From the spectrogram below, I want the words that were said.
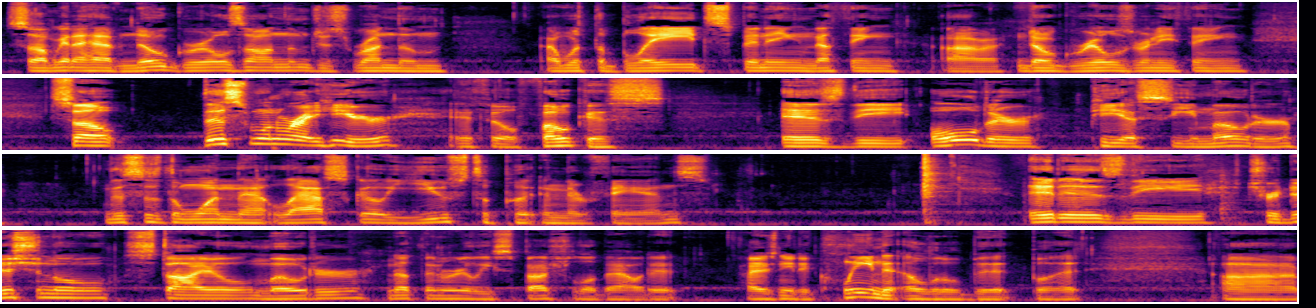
So I'm going to have no grills on them, just run them uh, with the blade spinning, nothing, uh, no grills or anything. So this one right here, if it'll focus, is the older PSC motor. This is the one that Lasko used to put in their fans. It is the traditional style motor, nothing really special about it. I just need to clean it a little bit, but uh,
